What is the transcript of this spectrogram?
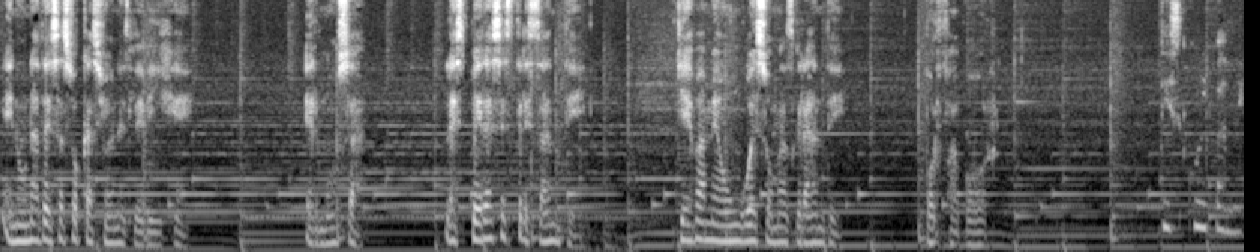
en una de esas ocasiones le dije, Hermosa, la espera es estresante. Llévame a un hueso más grande, por favor. Discúlpame.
